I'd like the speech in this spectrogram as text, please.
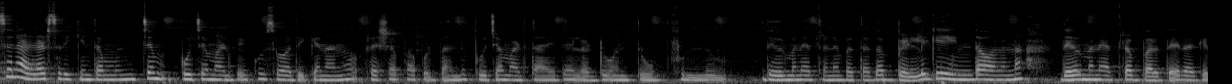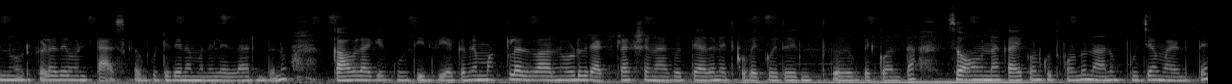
ಕಳಸನ ಅಲ್ಲಾಡ್ಸೋದಕ್ಕಿಂತ ಮುಂಚೆ ಪೂಜೆ ಮಾಡಬೇಕು. ಸೊ ಅದಕ್ಕೆ ನಾನು ಫ್ರೆಶ್ ಅಪ್ ಆಗ್ಬಿಟ್ಟು ಬಂದು ಪೂಜೆ ಮಾಡ್ತಾ ಇದ್ದೆ. ಲಡ್ಡು ಅಂತೂ ಫುಲ್ಲು ದೇವ್ರ ಮನೆ ಹತ್ರನೇ ಬರ್ತಾ ಇದ್ದ. ಬೆಳಗ್ಗೆಯಿಂದ ಅವನನ್ನು ದೇವ್ರ ಮನೆ ಹತ್ರ ಬರದೇ ಇರೋಗೆ ನೋಡ್ಕೊಳ್ಳೋದೇ ಒಂದು ಟಾಸ್ಕ್ ಆಗಿಬಿಟ್ಟಿದೆ ನಮ್ಮ ಮನೇಲಿ ಎಲ್ಲರದ್ದು ಕಾವಲಾಗಿ ಕೂತಿದ್ವಿ. ಯಾಕಂದರೆ ಮಕ್ಕಳಲ್ವಾ ನೋಡಿದ್ರೆ ಅಟ್ರಾಕ್ಷನ್ ಆಗುತ್ತೆ. ಅದನ್ನು ಎತ್ಕೋಬೇಕು ಇದು ಎತ್ಕೋಬೇಕು ಅಂತ. ಸೊ ಅವನ್ನ ಕಾಯ್ಕೊಂಡು ಕೂತ್ಕೊಂಡು ನಾನು ಪೂಜೆ ಮಾಡಿದೆ.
